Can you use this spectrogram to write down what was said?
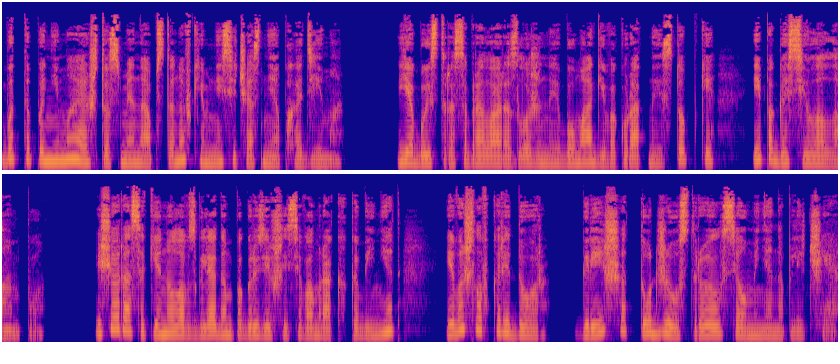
будто понимая, что смена обстановки мне сейчас необходима. Я быстро собрала разложенные бумаги в аккуратные стопки и погасила лампу. Еще раз окинула взглядом погрузившийся во мрак кабинет и вышла в коридор. Гриша тут же устроился у меня на плече.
